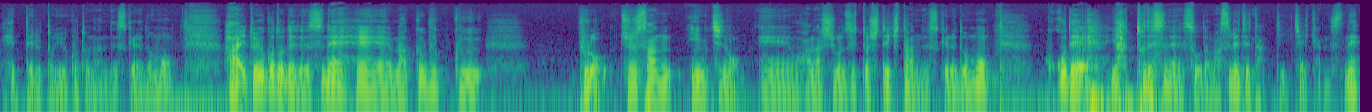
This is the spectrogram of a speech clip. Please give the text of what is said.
減ってるということなんですけれども、はい、ということでですね、えー、MacBook Pro 13インチの、えー、お話をずっとしてきたんですけれども、ここで、やっとですね、そうだ、忘れてたって言っちゃいけないんですね。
